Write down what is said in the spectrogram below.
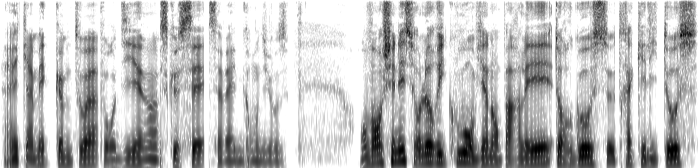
Avec un mec comme toi pour dire ce que c'est, ça va être grandiose. On va enchaîner sur l'oricou, on vient d'en parler, Torgos trachelitos.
